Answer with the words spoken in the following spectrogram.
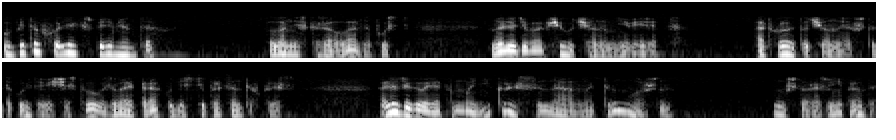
убито в ходе эксперимента? Лонни сказал, ладно, пусть. Но люди вообще ученым не верят. Откроют ученые, что такое-то вещество вызывает рак у 10% крыс. А люди говорят, мы не крысы, нам это можно. Ну что, разве не правда?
